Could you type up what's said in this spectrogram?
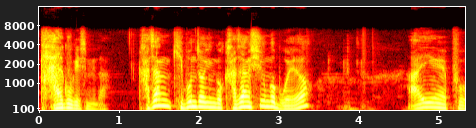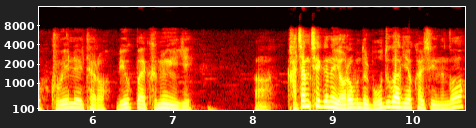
다 알고 계십니다. 가장 기본적인 거, 가장 쉬운 거 뭐예요? IMF 9.11 테러, 미국발 금융위기. 어, 가장 최근에 여러분들 모두가 기억할 수 있는 거,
